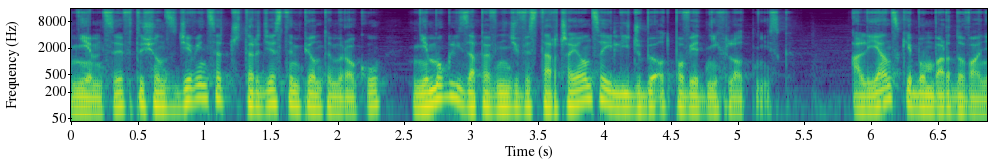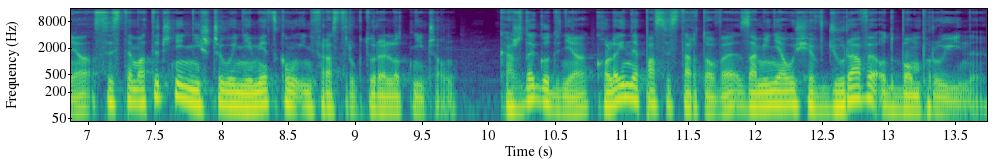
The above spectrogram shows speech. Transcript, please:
Niemcy w 1945 roku nie mogli zapewnić wystarczającej liczby odpowiednich lotnisk. Alianckie bombardowania systematycznie niszczyły niemiecką infrastrukturę lotniczą. Każdego dnia kolejne pasy startowe zamieniały się w dziurawe od bomb ruiny.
